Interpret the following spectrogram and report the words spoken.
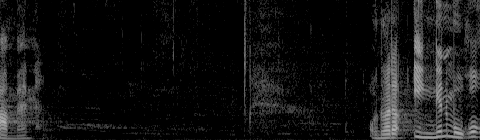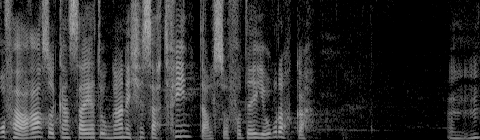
Amen. Og nå er det ingen morer og farer som kan si at ungene ikke satt fint, altså, for det gjorde dere. Mm.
